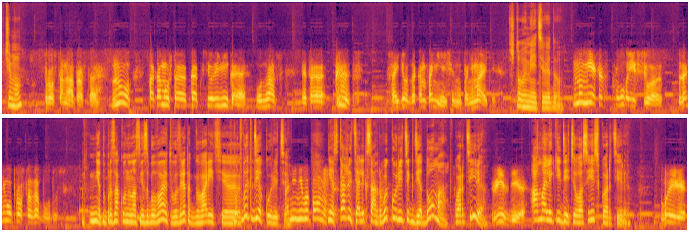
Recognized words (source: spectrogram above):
Почему? Просто-напросто. Ну, потому что, как все великое, у нас это сойдет за компанейщину, понимаете? Что вы имеете в виду? Ну, месяц, и все. За него просто забудут. Нет, ну про законы у нас не забывают, вы зря так говорите. Вот вы где курите? Они не выполняют. Нет, скажите, Александр, вы курите где? Дома? В квартире? Везде. А маленькие дети у вас есть в квартире? Были.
